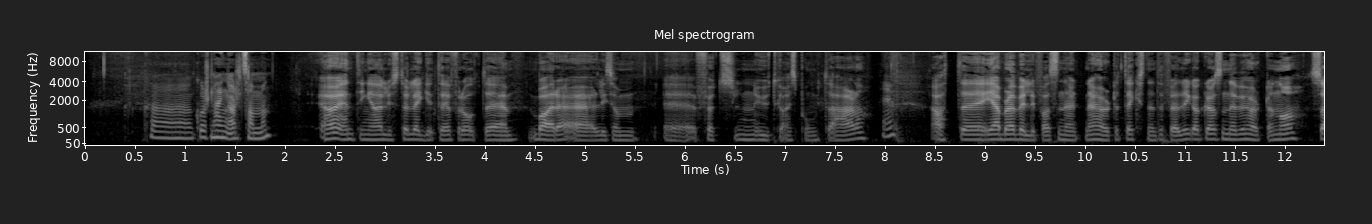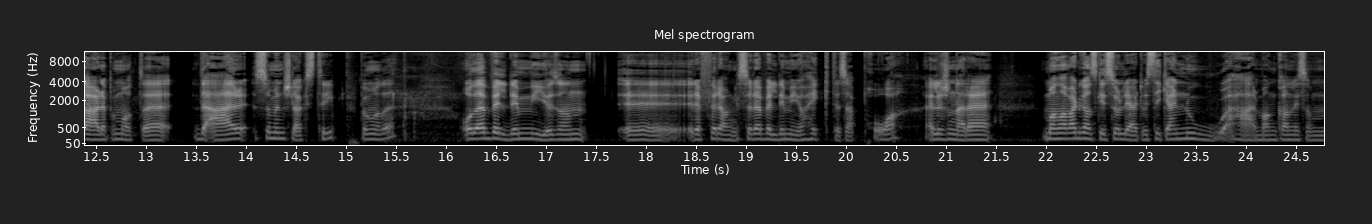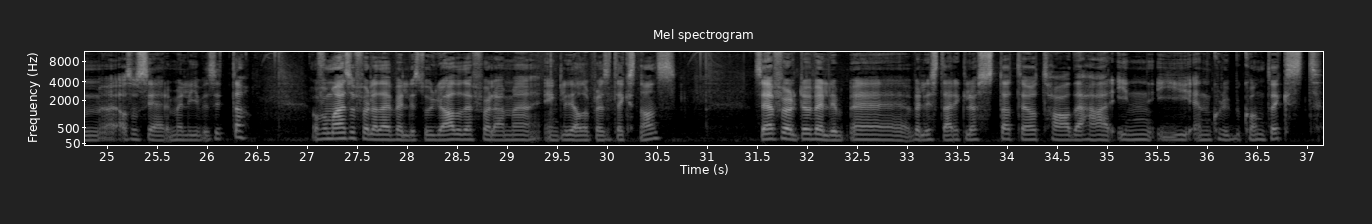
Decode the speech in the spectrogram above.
Hvordan henger alt sammen? Ja, En ting jeg har lyst til å legge til i forhold til bare eh, liksom eh, fødselen, utgangspunktet her, da. Ja. At eh, jeg ble veldig fascinert når jeg hørte tekstene til Fredrik. Akkurat som det vi hørte nå, så er det på en måte Det er som en slags tripp, på en måte. Og det er veldig mye sånn eh, referanser. Det er veldig mye å hekte seg på. Eller sånn derre Man har vært ganske isolert hvis det ikke er noe her man kan liksom eh, assosiere med livet sitt. da Og for meg så føler jeg det i veldig stor grad, og det føler jeg med egentlig de aller fleste tekstene hans. Så jeg følte veldig, eh, veldig sterk lyst da, til å ta det her inn i en klubbkontekst.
